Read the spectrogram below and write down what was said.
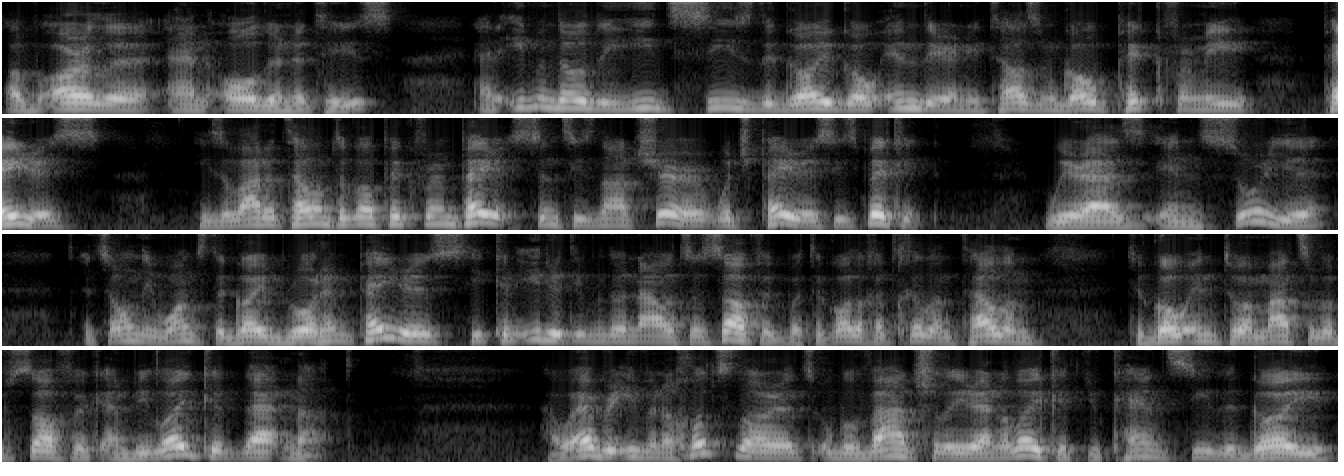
of arle and older netis. And even though the yid sees the goy go in there and he tells him, "Go pick for me Paris," he's allowed to tell him to go pick for him Paris, since he's not sure which Paris he's picking. Whereas in Surya, it's only once the guy brought him Paris, he can eat it even though now it's a suffix. But to go to and tell him to go into a matzav of suffix and be like it, that not. However, even a chutz laretz ubelvad ran like it. You can't see the guy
